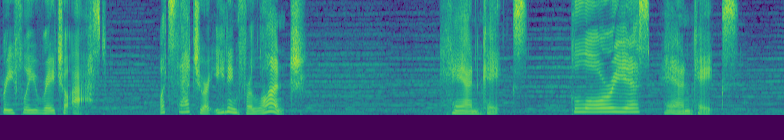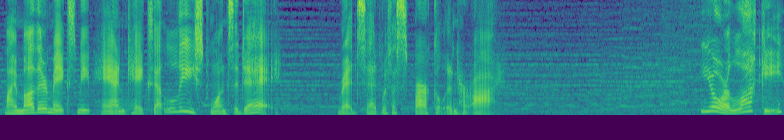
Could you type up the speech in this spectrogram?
briefly, Rachel asked, What's that you are eating for lunch? Pancakes. Glorious pancakes. My mother makes me pancakes at least once a day, Red said with a sparkle in her eye. You're lucky.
